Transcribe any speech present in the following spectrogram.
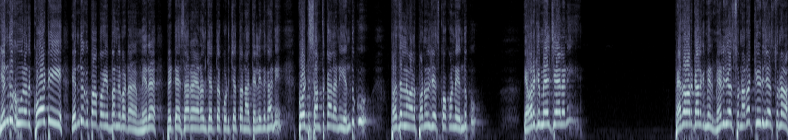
ఎందుకు కోటి ఎందుకు పాపం ఇబ్బందులు పడ్డారు? మీరే పెట్టేశారా? ఎడం చేత్తో కుడి చేత్తో నాకు తెలియదు కానీ కోటి సంతకాలని ఎందుకు? ప్రజల్ని వాళ్ళ పనులు చేసుకోకుండా ఎందుకు? ఎవరికి మేలు చేయాలని? పేదవర్గాలకి మీరు మేలు చేస్తున్నారా? కీడు చేస్తున్నారా?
